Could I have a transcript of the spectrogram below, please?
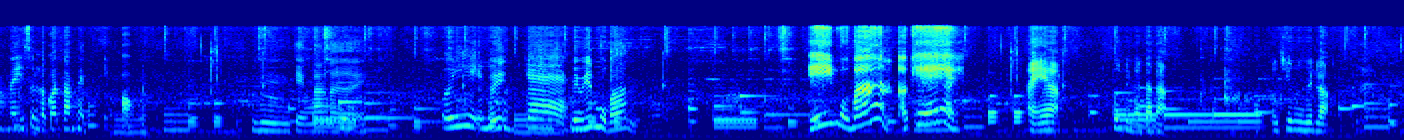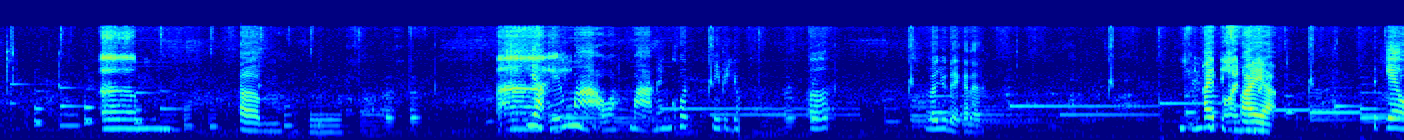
ำในที่สุดแล้วก็จำเห็นออกเลยอืมเก่งมากเลย เอ้ยอันเฮ้นี้ยคนแก่มีวิทย์หมู่บ้าน นี่หมู่บ้าน โอเค ไหนอะพูดอยู่ไหนกันอะเออชื่อเมวิทละเอ่มเอ่มไปอยากเลี้ยงหมาว่ะหมาแม่งโคตรมีประโยชน์เออแล้วอยู่ไหนกันนะใครติดไฟอะ สเกล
